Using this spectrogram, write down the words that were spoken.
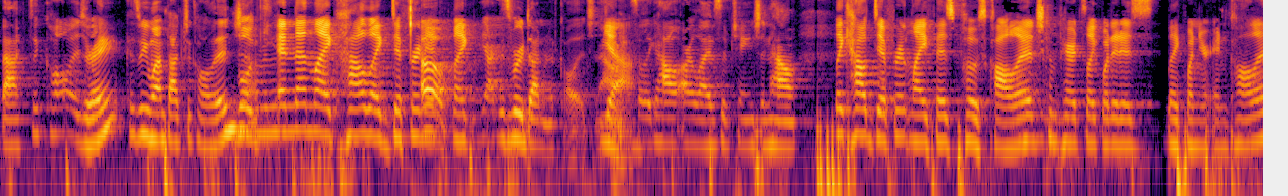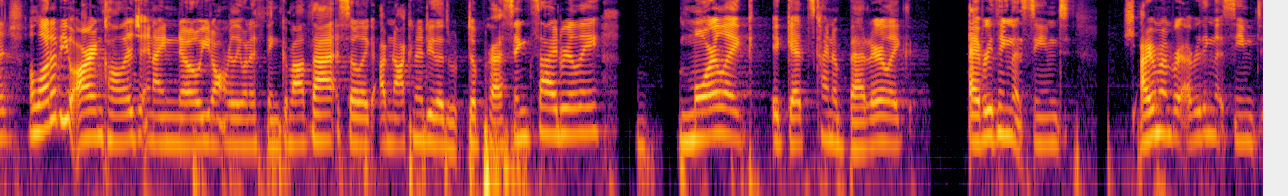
back to college, right? Because we went back to college. Well, um, and then like how like different, oh, it, like yeah, because we're done with college now. Yeah. So like how our lives have changed and how like how different life is post college compared to like what it is like when you're in college. a lot of you are in college and i know you don't really want to think about that so like i'm not going to do the d- depressing side really more like it gets kind of better like everything that seemed i remember everything that seemed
